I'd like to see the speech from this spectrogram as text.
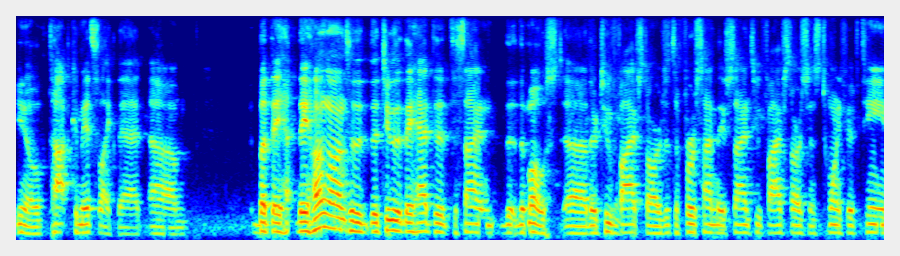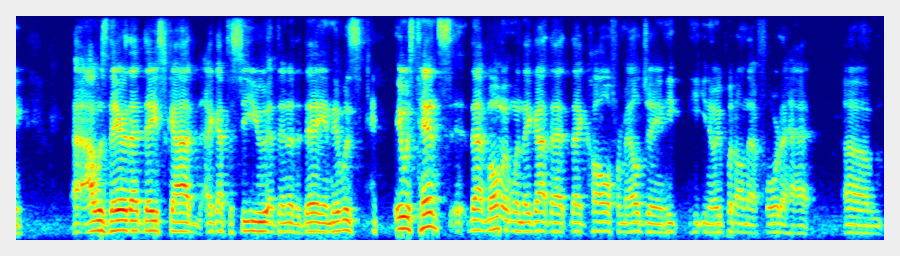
you know, top commits like that." Um, but they they hung on to the, the two that they had to, to sign the, the most. Uh, their two five stars. It's the first time they've signed two five stars since 2015. I was there that day, Scott. I got to see you at the end of the day, and it was it was tense that moment when they got that that call from LJ, and he, he you know he put on that Florida hat. Um,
